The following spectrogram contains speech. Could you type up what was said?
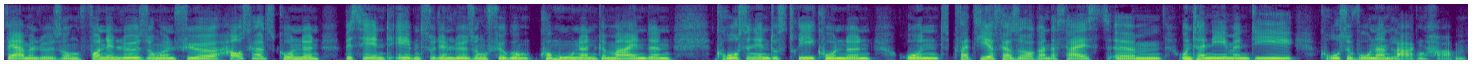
Wärmelösungen, von den Lösungen für Haushaltskunden bis hin eben zu den Lösungen für Kommunen, Gemeinden, großen Industriekunden und Quartierversorgern, das heißt ähm, Unternehmen, die große Wohnanlagen haben.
